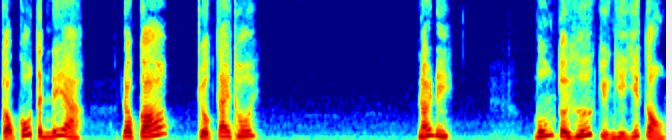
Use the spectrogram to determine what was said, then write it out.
Cậu cố tình đấy à? Đâu có, Trượt tay thôi. Nói đi, Muốn tôi hứa chuyện gì với cậu?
